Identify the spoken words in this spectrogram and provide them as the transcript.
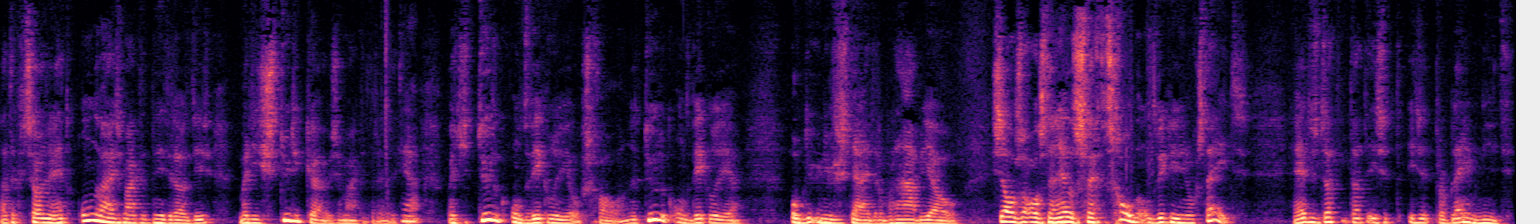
laat ik het zo zeggen, het onderwijs maakt het niet relatief, maar die studiekeuze maakt het relatief. Ja. Want je, natuurlijk ontwikkel je je op school. Natuurlijk ontwikkel je op de universiteit en op een HBO. Zelfs als het een hele slechte school, dan ontwikkel je je nog steeds. Dus dat, dat is, het, is het probleem niet.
